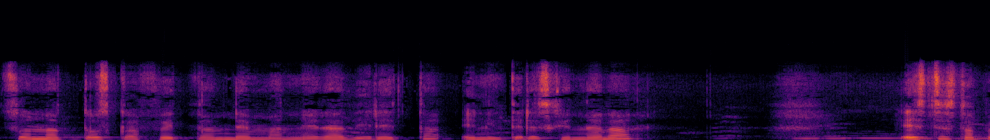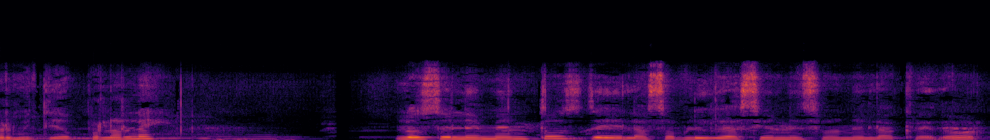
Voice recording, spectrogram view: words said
son actos que afectan de manera directa el interés general. Este está permitido por la ley. Los elementos de las obligaciones son el acreedor,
